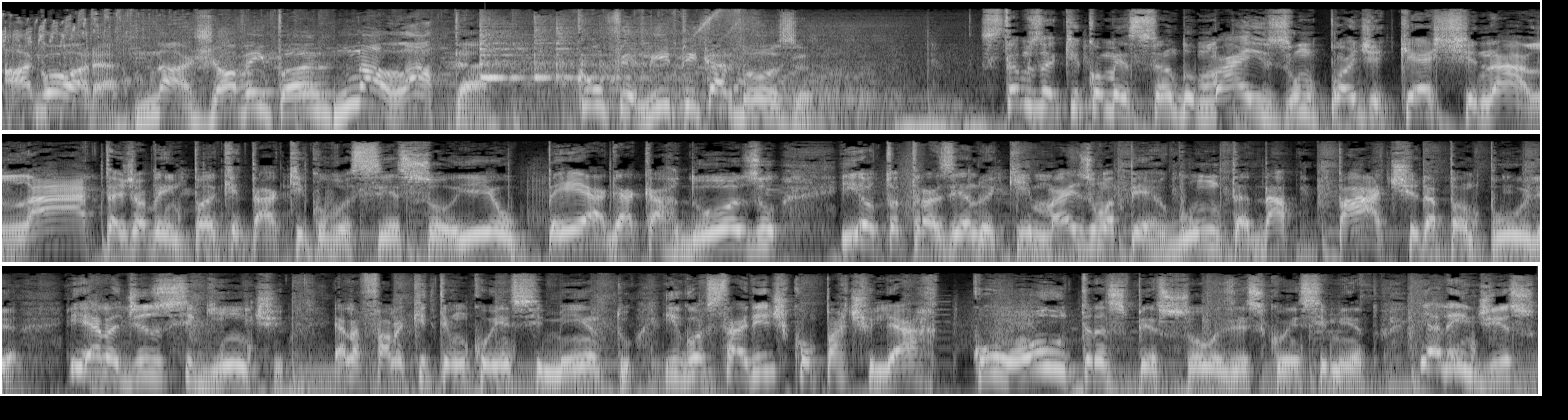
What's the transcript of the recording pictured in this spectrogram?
Agora, na Jovem Pan, na lata, com Felipe Cardoso. Estamos aqui começando mais um podcast na Lata Jovem Pan. Quem tá aqui com você sou eu, PH Cardoso, e eu tô trazendo aqui mais uma pergunta da Pati da Pampulha. E ela diz o seguinte: ela fala que tem um conhecimento e gostaria de compartilhar com outras pessoas esse conhecimento. E além disso,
